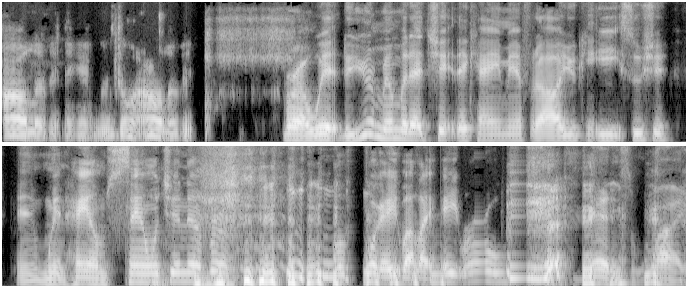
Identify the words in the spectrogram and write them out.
All of it, nigga. We was doing all of it. Bro, Wit, do you remember that chick that came in for the all you can eat sushi and went ham sandwich in there, bro. Motherfucker ate about like eight rolls. That is wild.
